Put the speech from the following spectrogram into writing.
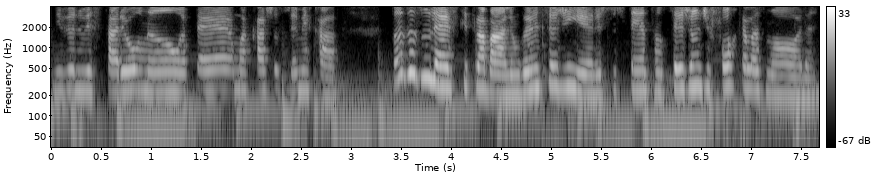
nível universitário ou não, até uma caixa de supermercado. Todas as mulheres que trabalham, ganham seu dinheiro e sustentam, seja onde for que elas moram,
